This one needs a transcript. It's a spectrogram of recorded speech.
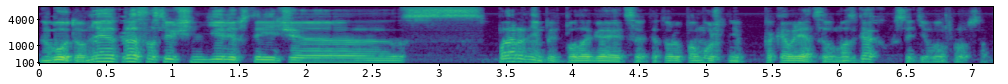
Вот, у меня как раз на следующей неделе встреча с парнем предполагается, который поможет мне поковыряться в мозгах с этим вопросом.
